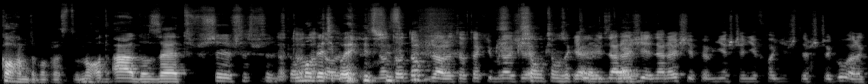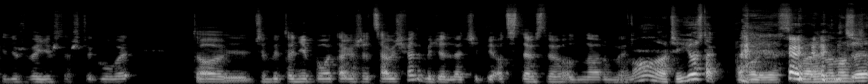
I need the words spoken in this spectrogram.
kocham to po prostu. No od A do Z, wszy, wszy, wszystko. no to, Mogę no ci to, powiedzieć. No to dobrze, ale to w takim razie Książek Ja, na, razie, na razie pewnie jeszcze nie wchodzisz w te szczegóły, ale kiedy już wejdziesz w te szczegóły, to żeby to nie było tak, że cały świat będzie dla ciebie odstępstwem od normy. No, znaczy już tak powoli jest. no może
